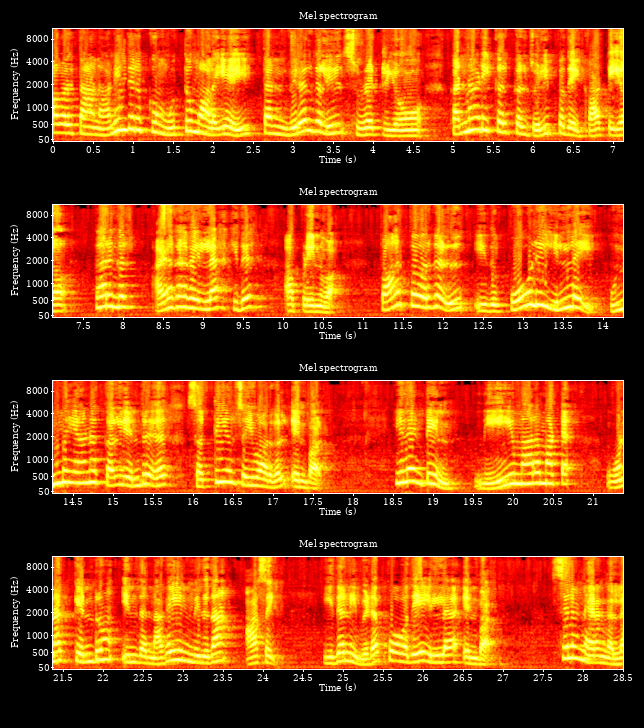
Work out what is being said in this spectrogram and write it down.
அவள் தான் அணிந்திருக்கும் முத்து மாலையை தன் விரல்களில் சுழற்றியும் கண்ணாடி கற்கள் ஜொலிப்பதை காட்டியும் பாருங்கள் அழகாக இல்ல இது அப்படின்வா. பார்ப்பவர்கள் இது போலி இல்லை உண்மையான கல் என்று சத்தியம் செய்வார்கள் என்பாள். இளன்டின் நீ மாற மாட்ட உனக்கென்றும் இந்த நகையின் மீதுதான் ஆசை. இதை நீ விடப்போவதே இல்லை என்பார் சில நேரங்கள்ல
